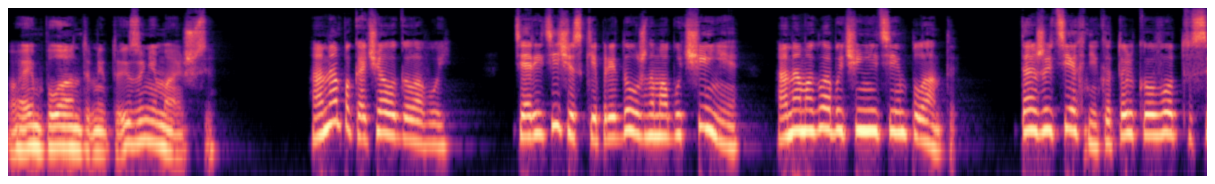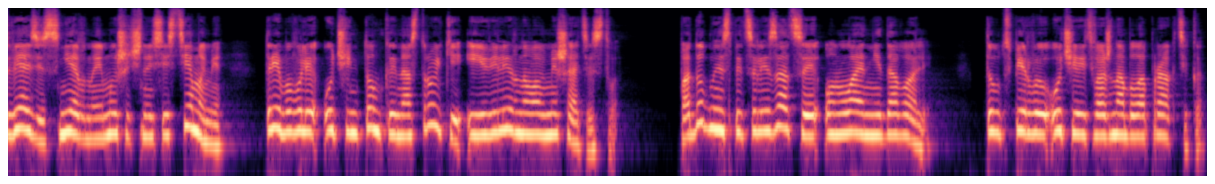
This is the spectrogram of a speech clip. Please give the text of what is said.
«А имплантами ты занимаешься?» Она покачала головой. Теоретически, при должном обучении, она могла бы чинить и импланты. Та же техника, только вот связи с нервной и мышечной системами требовали очень тонкой настройки и ювелирного вмешательства. Подобные специализации онлайн не давали. Тут в первую очередь важна была практика.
